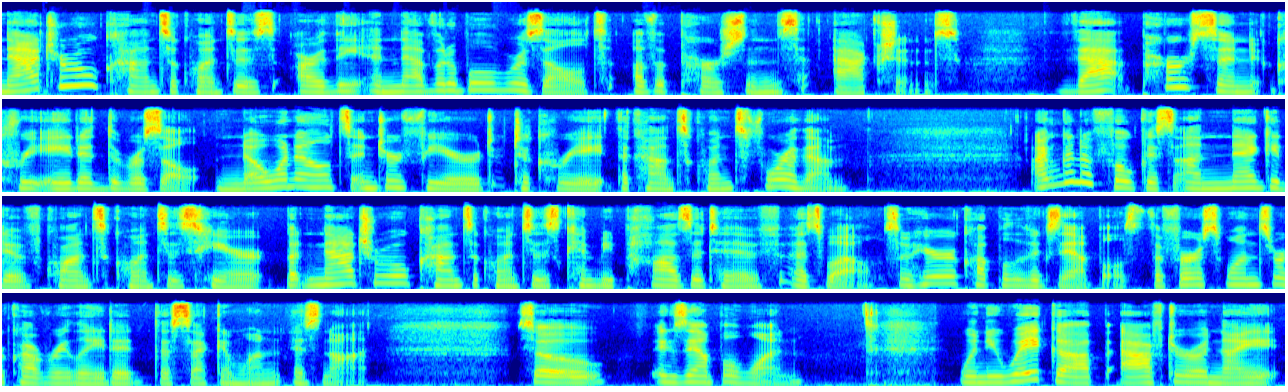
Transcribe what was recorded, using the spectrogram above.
Natural consequences are the inevitable result of a person's actions. That person created the result. No one else interfered to create the consequence for them. I'm going to focus on negative consequences here, but natural consequences can be positive as well. So, here are a couple of examples. The first one's recovery related, the second one is not. So, example one when you wake up after a night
